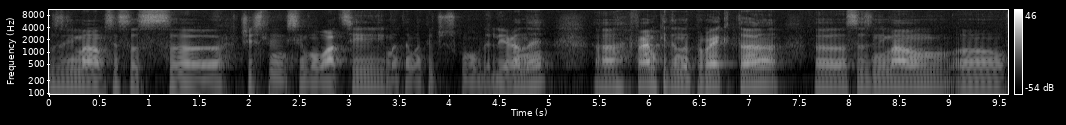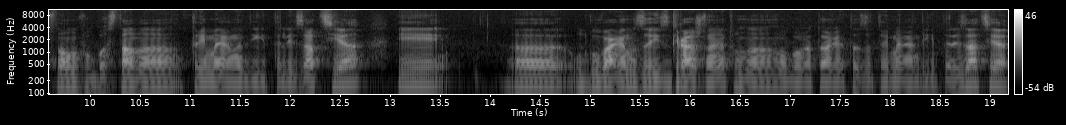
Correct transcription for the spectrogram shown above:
Занимавам се с числени симулации, математическо моделиране. В рамките на проекта се занимавам основно в областта на тримерна дигитализация и отговарям за изграждането на лабораторията за тримерна дигитализация.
